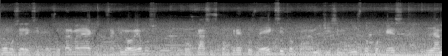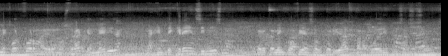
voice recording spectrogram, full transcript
cómo ser exitoso. De tal manera que pues aquí lo vemos con casos concretos de éxito, que me da muchísimo gusto porque es la mejor forma de demostrar que en Mérida la gente cree en sí misma, pero también confía en su autoridad para poder impulsar sus sueños.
